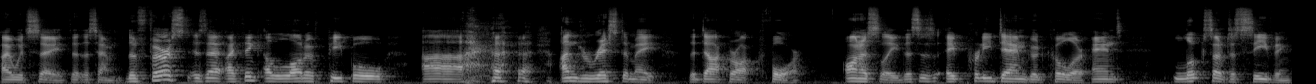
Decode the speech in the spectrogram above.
I would say that this happened. The first is that I think a lot of people uh, underestimate the Dark Rock 4. Honestly, this is a pretty damn good cooler, and looks are deceiving.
